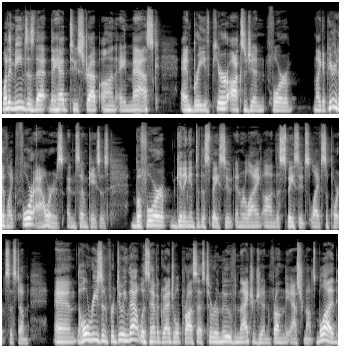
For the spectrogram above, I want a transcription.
what it means is that they had to strap on a mask and breathe pure oxygen for like a period of like four hours in some cases before getting into the spacesuit and relying on the spacesuit's life support system. And the whole reason for doing that was to have a gradual process to remove nitrogen from the astronaut's blood,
